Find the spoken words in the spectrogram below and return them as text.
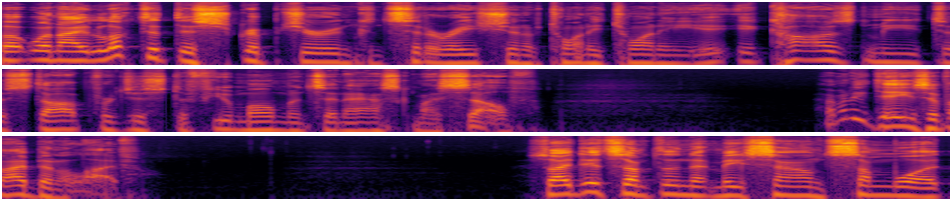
But when I looked at this scripture in consideration of 2020, it, it, caused me to stop for just a few moments and ask myself, how many days have I been alive? So I did something that may sound somewhat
